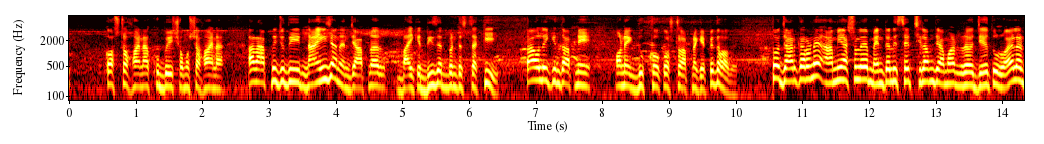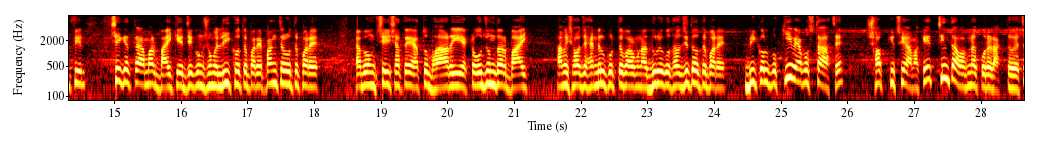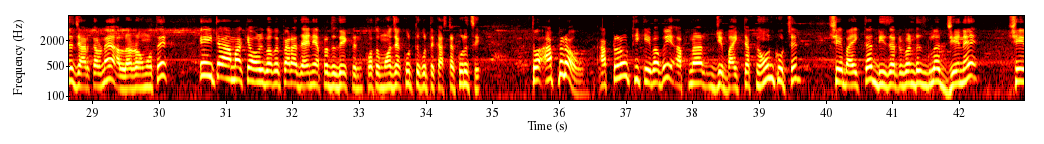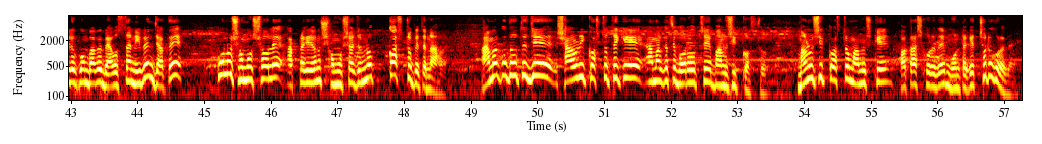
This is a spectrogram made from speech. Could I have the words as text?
কষ্ট হয় না, খুব বেশি সমস্যা হয় না। আর আপনি যদি নাই জানেন যে আপনার বাইকের ডিসঅ্যাডভান্টেজটা কী, তাহলেই কিন্তু আপনি অনেক দুঃখ, কষ্ট আপনাকে পেতে হবে। তো যার কারণে আমি আসলে মেন্টালি সেট ছিলাম যে আমার যেহেতু রয়্যাল এনফিল্ড সেক্ষেত্রে আমার বাইকে যে কোনো সময় লিক হতে পারে পাংচার হতে পারে, এবং সেই সাথে এত ভারী একটা ওজনদার বাইক আমি সহজে হ্যান্ডেল করতে পারব না, দূরে কোথাও যেতে হতে পারে, বিকল্প কি ব্যবস্থা আছে সব কিছুই আমাকে চিন্তা ভাবনা করে রাখতে হয়েছে, যার কারণে আল্লাহর রহমতে এইটা আমাকে ওইভাবে প্যারা দেয়নি। আপনাদের দেখলেন কত মজা করতে করতে কাজটা করেছি। তো আপনারাও আপনারাও ঠিক এভাবেই আপনার যে বাইকটা আপনি ওন করছেন সে বাইকটার ডিসঅ্যাডভান্টেজগুলো জেনে সেই রকমভাবে ব্যবস্থা নেবেন যাতে কোনো সমস্যা হলে আপনাকে যেন সমস্যার জন্য কষ্ট পেতে না হয়। আমার কথা হচ্ছে যে শারীরিক কষ্ট থেকে আমার কাছে বড় হচ্ছে মানসিক কষ্ট। মানসিক কষ্ট মানুষকে হতাশ করে দেয়, মনটাকে ছোট করে দেয়।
